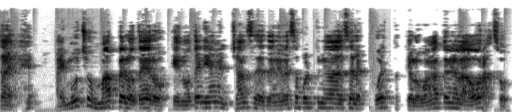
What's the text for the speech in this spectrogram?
o hay muchos más peloteros que no tenían el chance de tener esa oportunidad de ser expuestos, que lo van a tener ahora. So,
